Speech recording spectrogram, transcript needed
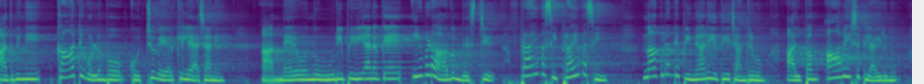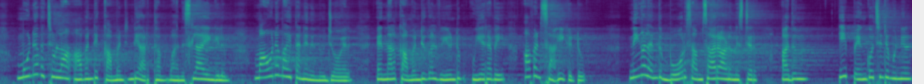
അത് പിന്നെ കാറ്റ് കൊള്ളുമ്പോൾ കൊച്ചു വേർക്കില്ലേ ആശാനെ? അന്നേരം ഒന്ന് ഊരി പിഴിയാനൊക്കെ ഇവിടെ ആകും ബെസ്റ്റ് പ്രൈവസി പ്രൈവസി നകുലന്റെ പിന്നാലെ എത്തിയ ചന്ദ്രവും അല്പം ആവേശത്തിലായിരുന്നു. മുന വെച്ചുള്ള അവന്റെ കമന്റിന്റെ അർത്ഥം മനസ്സിലായെങ്കിലും മൗനമായി തന്നെ നിന്നു ജോയൽ. എന്നാൽ കമന്റുകൾ വീണ്ടും ഉയരവേ അവൻ സഹിക്കിട്ടു. നിങ്ങൾ എന്ത് ബോർ സംസാരമാണ് മിസ്റ്റർ അതും ഈ പെങ്കൊച്ചിന്റെ മുന്നിൽ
